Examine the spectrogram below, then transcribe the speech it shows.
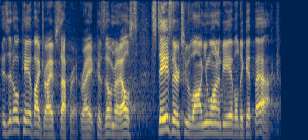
is it okay if I drive separate, right? Because somebody else stays there too long, you want to be able to get back.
